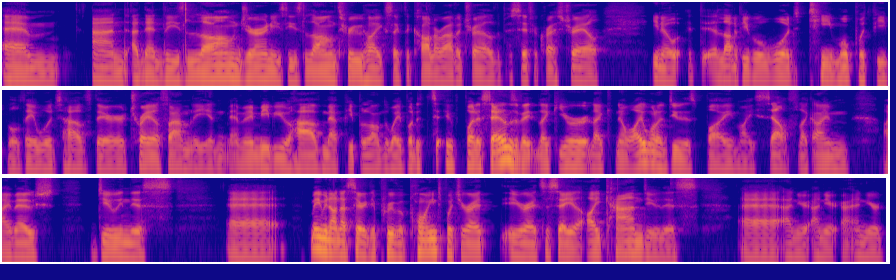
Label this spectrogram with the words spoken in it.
Um and and then these long journeys these long through hikes like the colorado trail the pacific crest trail you know a lot of people would team up with people. They would have their trail family and, and maybe you have met people along the way but it but the sounds of it like you're like no i want to do this by myself. Like i'm i'm out doing this uh maybe not necessarily to prove a point, but you're out you're out to say I can do this, uh, and you're and you're and you're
